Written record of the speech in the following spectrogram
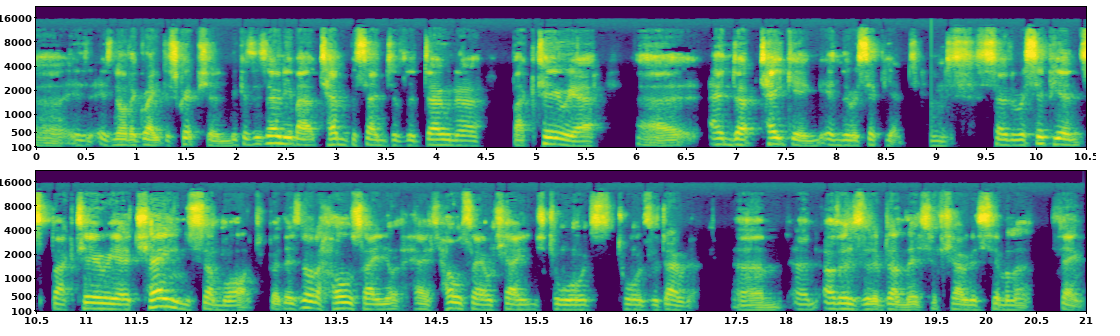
uh, is, is not a great description because it's only about 10% of the donor bacteria uh, end up taking in the recipient. And so the recipient's bacteria change somewhat, but there's not a wholesale wholesale change towards towards the donor. Um, and others that have done this have shown a similar thing.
